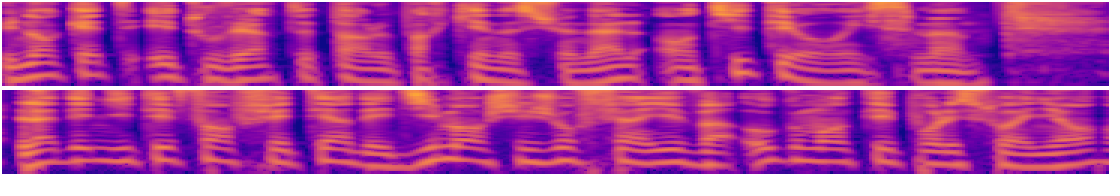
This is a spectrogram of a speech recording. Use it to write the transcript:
Une enquête est ouverte par le parquet national antiterrorisme. L'indemnité forfaitaire des dimanches et jours fériés va augmenter pour les soignants.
